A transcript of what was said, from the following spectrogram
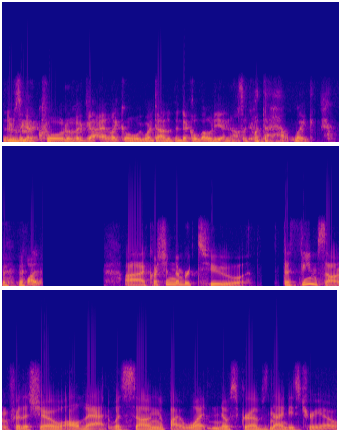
there was like a quote of a guy like, oh, we went down to the Nickelodeon. And I was like, what the hell? Like, what? Uh, question number two. The theme song for the show All That was sung by what No Scrubs 90s trio?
